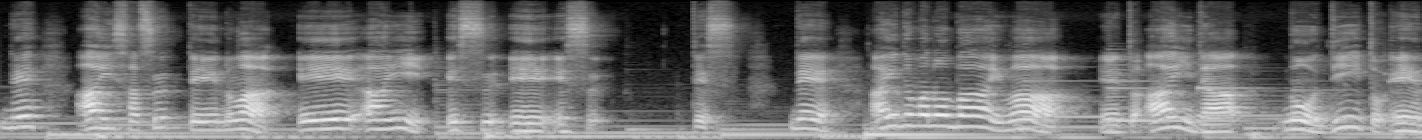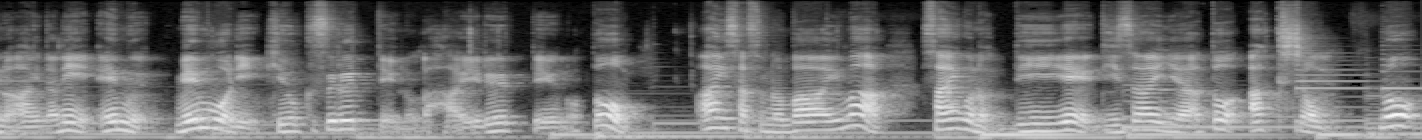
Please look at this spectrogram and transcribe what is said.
で、アイサスっていうのは AISAS です。で、アイドマの場合は、えっ、ー、と、間の D と A の間に M、メモリー、記憶するっていうのが入るっていうのと、アイサスの場合は、最後の DA、デザイアとアクションの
